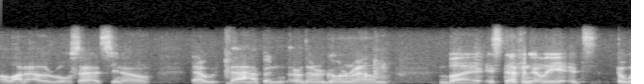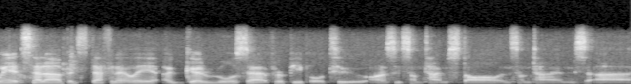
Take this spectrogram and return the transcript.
a lot of other rule sets. You know that that happen or that are going around. But it's definitely it's the way it's set up. It's definitely a good rule set for people to honestly sometimes stall and sometimes. Uh,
